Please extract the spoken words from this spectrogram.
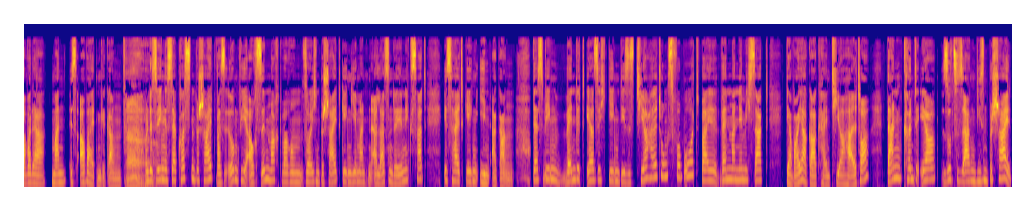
Aber der Mann ist arbeiten gegangen. Ah. Und deswegen ist der Kostenbescheid, was irgendwie auch Sinn macht, warum solchen Bescheid gegen jemanden erlassen, der hier nichts hat, ist halt gegen ihn ergangen. Deswegen wendet er sich gegen dieses Tierhaltungsverbot, weil wenn man nämlich sagt, der war ja gar kein Tierhalter, dann könnte er sozusagen diesen Bescheid,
